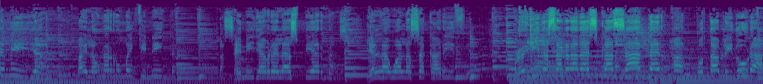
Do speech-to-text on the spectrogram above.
Semilla baila una rumba infinita. La semilla abre las piernas y el agua las acaricia. Prohibida, sagrada, escasa, termal, potable y dura.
